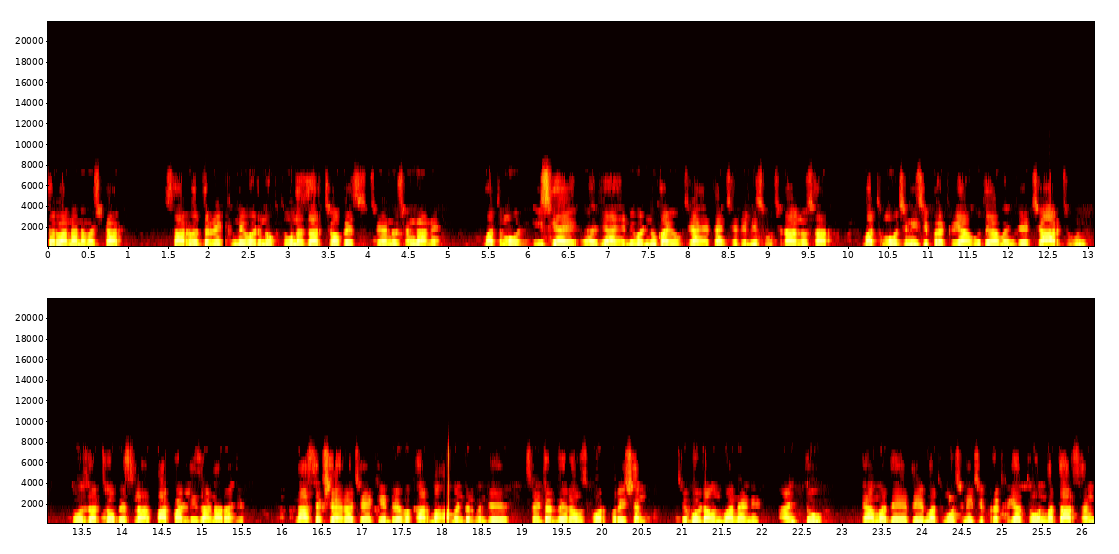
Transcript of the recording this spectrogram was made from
सर्वांना नमस्कार. सार्वत्रिक निवडणूक दोन हजार चोवीसच्या अनुषंगाने मत मो ईसीआय जे आहे निवडणूक आयोग जे आहे त्यांची दिली सूचना अनुसार मतमोजणीची प्रक्रिया उद्या म्हणजे चार जून दोन हजार चोवीस ला पार पाडली जाणार आहे. नाशिक शहराचे केंद्रीय वखार महामंडळ म्हणजे सेंट्रल वेअरहाऊस कॉर्पोरेशन चे गोडाऊन वन आणि अँड टू यामध्ये ते मतमोजणीची प्रक्रिया दोन मतदारसंघ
